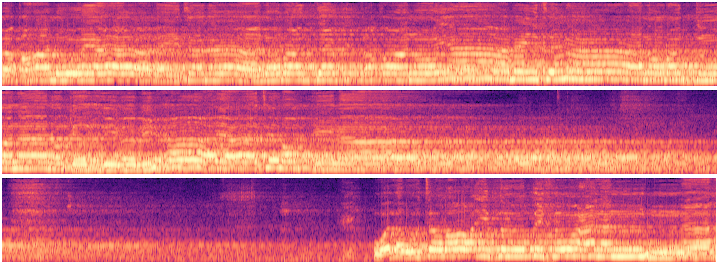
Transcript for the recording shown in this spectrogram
فقالوا يا ليتنا نرد. فقالوا يا ليتنا نرد ولا نكذب بآيات ربنا. ولو ترى إذ وقفوا على النار.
